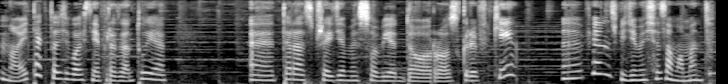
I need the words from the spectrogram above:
No i tak to się właśnie prezentuje. E, teraz przejdziemy sobie do rozgrywki, e, więc widzimy się za moment.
